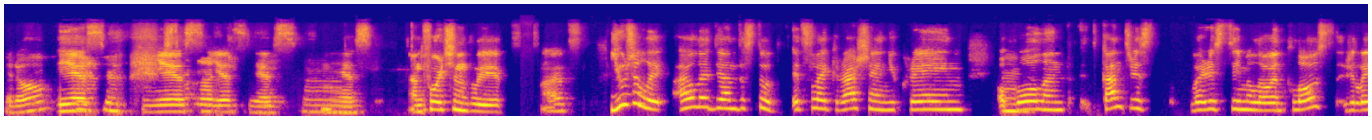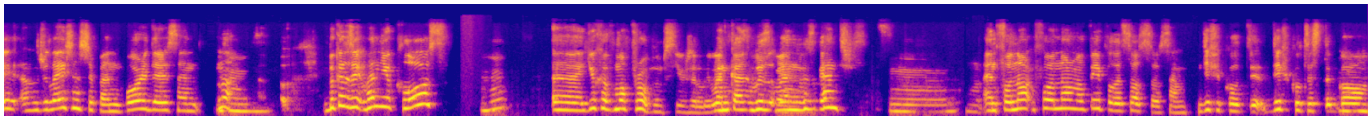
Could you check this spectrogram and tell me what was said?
you know? Yes, yes, yes, yes, Mm. yes. Unfortunately, it's, it's usually I already understood. It's like Russia and Ukraine or Mm. Poland, countries very similar and close rela- relationship and borders and no, Mhm. because when you're close, Mhm. Uh, you have more problems usually when coun- with when with countries. Mm. And for no, for normal people, it's also some difficulty difficulties to go uh,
